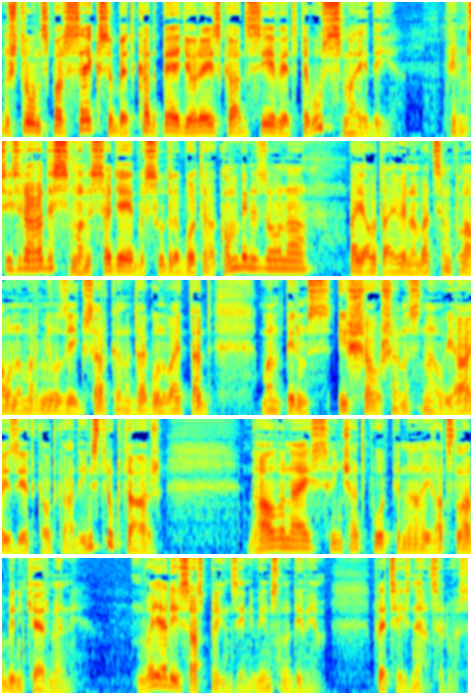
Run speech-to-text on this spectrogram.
nu strūns par seksu, bet kad pēdējo reizi kāda sieviete tev uzsmaidīja? Pirms izrādes mani saģērba sudrabotā kombinezonā, pajautāju vienam vecam klaunam ar milzīgu sarkanu degunu, vai tad man pirms izšaušanas nav jāiziet kaut kāda instruktāža. Galvenais viņš atpūpināja, atslābina ķermeni, vai arī sasprindzina viens no diviem. Precīzi neatceros.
